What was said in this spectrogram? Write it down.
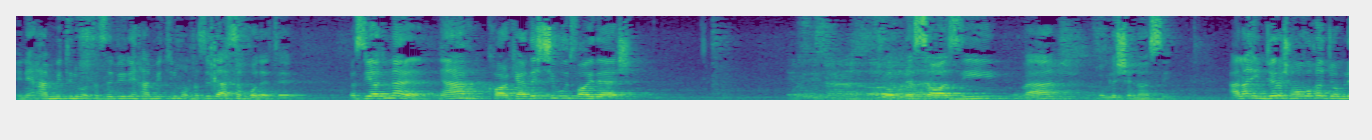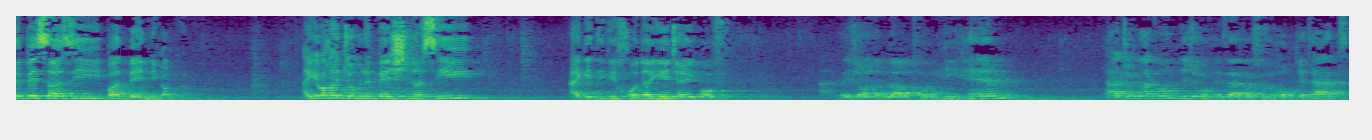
یعنی هم می‌تونی متصل بیاری هم می‌تونی منفصل دست خودته. بس یادتون نره. نه کارکردش چی بود فایدهش جمله سازی و جمله شناسی. الان اینجا رو شما بخواید جمله بسازی باید به این نگاه کنید اگه بخواید جمله بشناسی اگه دیدی خدا یه جایی گفت رجال لا تلهیهم تعجب نکن. یه جا گفت نظر رسول عقتت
